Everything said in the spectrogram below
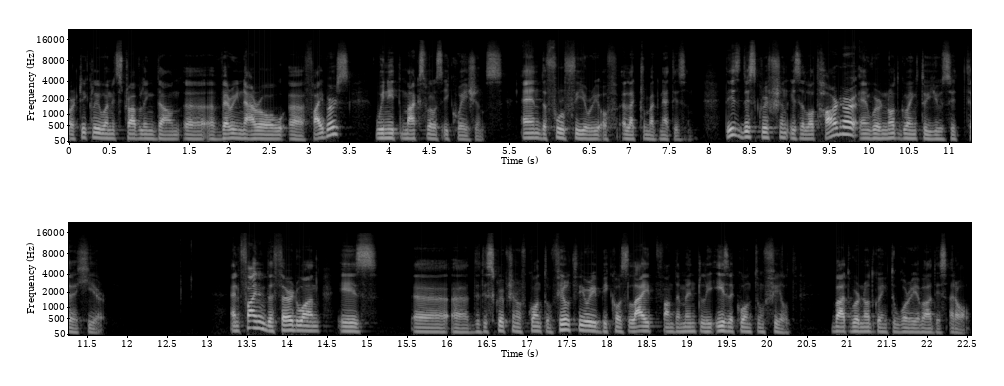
particularly when it's traveling down uh, very narrow uh, fibers, we need Maxwell's equations and the full theory of electromagnetism. This description is a lot harder and we're not going to use it uh, here. And finally, the third one is uh, uh, the description of quantum field theory because light fundamentally is a quantum field, but we're not going to worry about this at all.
